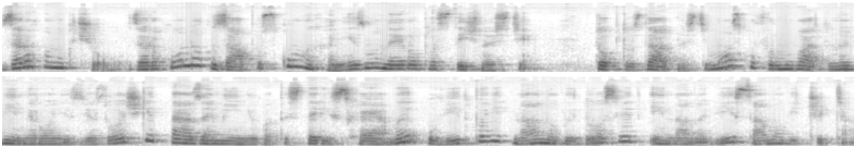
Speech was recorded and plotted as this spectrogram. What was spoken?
За рахунок чого? За рахунок запуску механізму нейропластичності, тобто здатності мозку формувати нові нейронні зв'язочки та замінювати старі схеми у відповідь на новий досвід і на нові самовідчуття.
